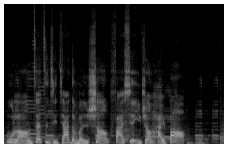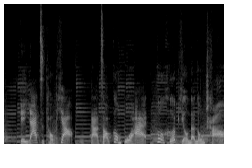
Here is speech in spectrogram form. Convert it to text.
布朗在自己家的门上发现一张海报：“给鸭子投票，打造更博爱、更和平的农场。”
